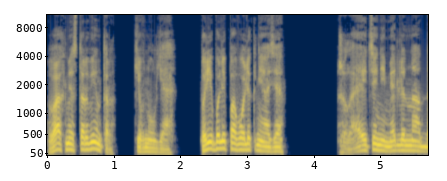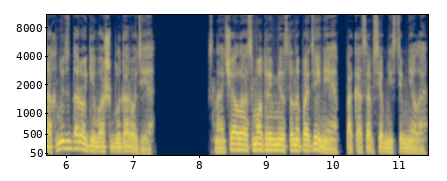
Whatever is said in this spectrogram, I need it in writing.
«Вахмистер Винтер», — кивнул я, — «прибыли по воле князя. Желаете немедленно отдохнуть с дороги, ваше благородие?» «Сначала осмотрим место нападения, пока совсем не стемнело.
